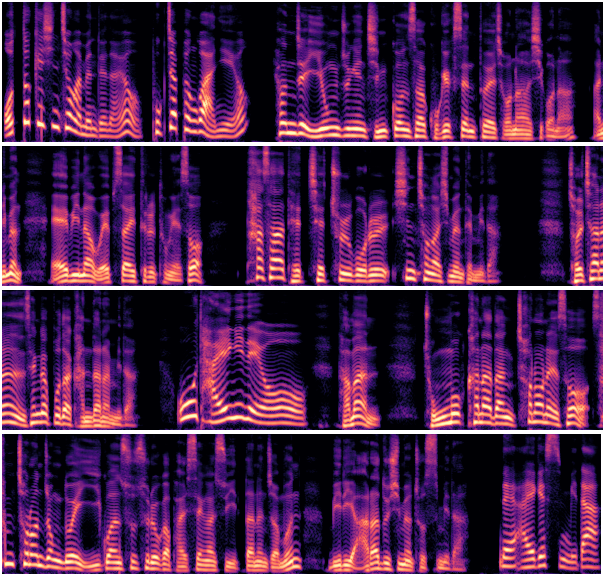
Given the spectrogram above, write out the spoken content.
어떻게 신청하면 되나요? 복잡한 거 아니에요? 현재 이용 중인 증권사 고객센터에 전화하시거나 아니면 앱이나 웹사이트를 통해서 타사 대체 출고를 신청하시면 됩니다. 절차는 생각보다 간단합니다. 오, 다행이네요. 다만 종목 하나당 1,000원에서 3,000원 정도의 이관 수수료가 발생할 수 있다는 점은 미리 알아두시면 좋습니다. 네, 알겠습니다.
